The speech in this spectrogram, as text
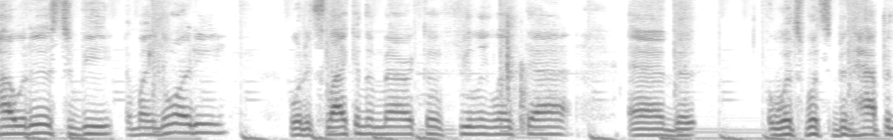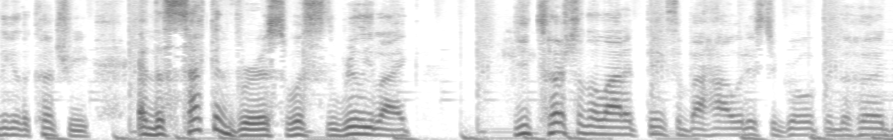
how it is to be a minority what it's like in america feeling like that and the, what's what's been happening in the country and the second verse was really like you touched on a lot of things about how it is to grow up in the hood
